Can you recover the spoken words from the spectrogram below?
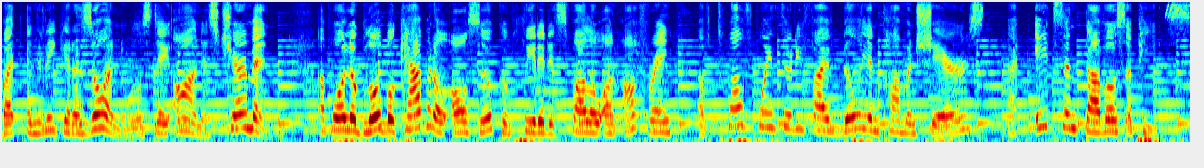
but Enrique Razon will stay on as chairman. Apollo Global Capital also completed its follow on offering of 12.35 billion common shares at 8 centavos apiece.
